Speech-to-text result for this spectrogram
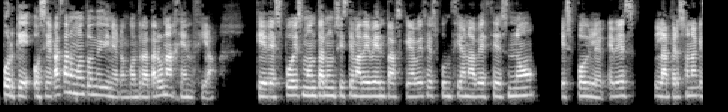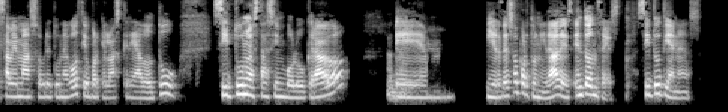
porque o se gastan un montón de dinero en contratar una agencia que después montan un sistema de ventas que a veces funciona, a veces no. Spoiler, eres la persona que sabe más sobre tu negocio porque lo has creado tú. Si tú no estás involucrado, em, pierdes oportunidades. Entonces, si tú tienes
